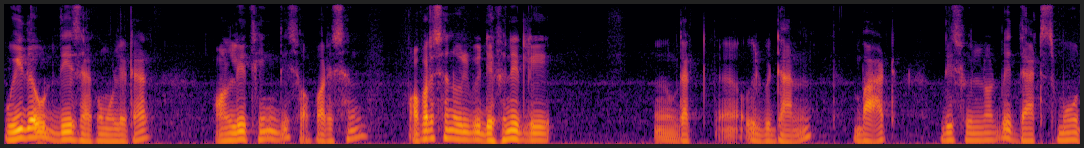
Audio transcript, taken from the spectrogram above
without this accumulator only thing this operation operation will be definitely uh, that uh, will be done, but this will not be that smooth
